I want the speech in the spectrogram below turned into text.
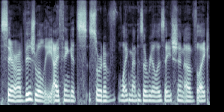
Sarah visually, I think it's sort of like meant as a realization of like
